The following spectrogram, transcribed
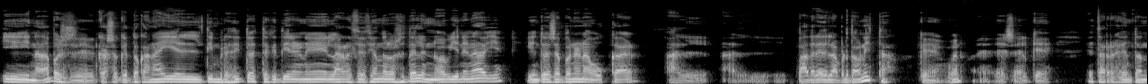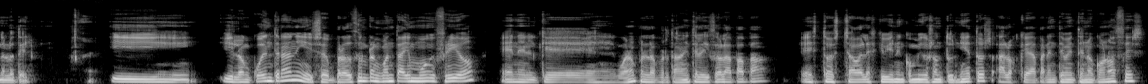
Y nada, pues el caso que tocan ahí el timbrecito este que tienen en la recepción de los hoteles, no viene nadie, y entonces se ponen a buscar al, al padre de la protagonista, que bueno, es el que está regentando el hotel. Y, y lo encuentran y se produce un reencuentro ahí muy frío en el que, bueno, pues la protagonista le hizo la papa estos chavales que vienen conmigo son tus nietos, a los que aparentemente no conoces,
